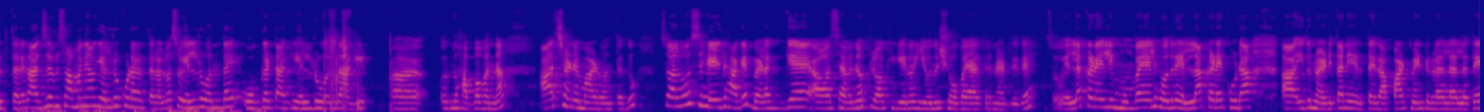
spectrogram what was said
ಇರ್ತಾರೆ. ರಾಜ್ಯದವರು ಸಾಮಾನ್ಯವಾಗಿ ಎಲ್ಲರೂ ಕೂಡ ಇರ್ತಾರಲ್ವ? ಸೊ ಎಲ್ಲರೂ ಒಂದೇ ಒಗ್ಗಟ್ಟಾಗಿ ಎಲ್ಲರೂ ಒಂದಾಗಿ ಒಂದು ಹಬ್ಬವನ್ನು ಆಚರಣೆ ಮಾಡುವಂಥದ್ದು. ಸೊ ಆಲ್ಮೋಸ್ಟ್ ಹೇಳಿದ ಹಾಗೆ ಬೆಳಗ್ಗೆ ಸೆವೆನ್ ಓ ಕ್ಲಾಕಿಗೇನೋ ಈ ಒಂದು ಶೋಭಾಯಾತ್ರೆ ನಡೆದಿದೆ. ಸೊ ಎಲ್ಲ ಕಡೆಯಲ್ಲಿ ಮುಂಬೈಯಲ್ಲಿ ಹೋದರೆ ಎಲ್ಲ ಕಡೆ ಕೂಡ ಇದು ನಡೀತಾನೆ ಇರುತ್ತೆ. ಇದು ಅಪಾರ್ಟ್ಮೆಂಟ್ಗಳಲ್ಲದೆ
